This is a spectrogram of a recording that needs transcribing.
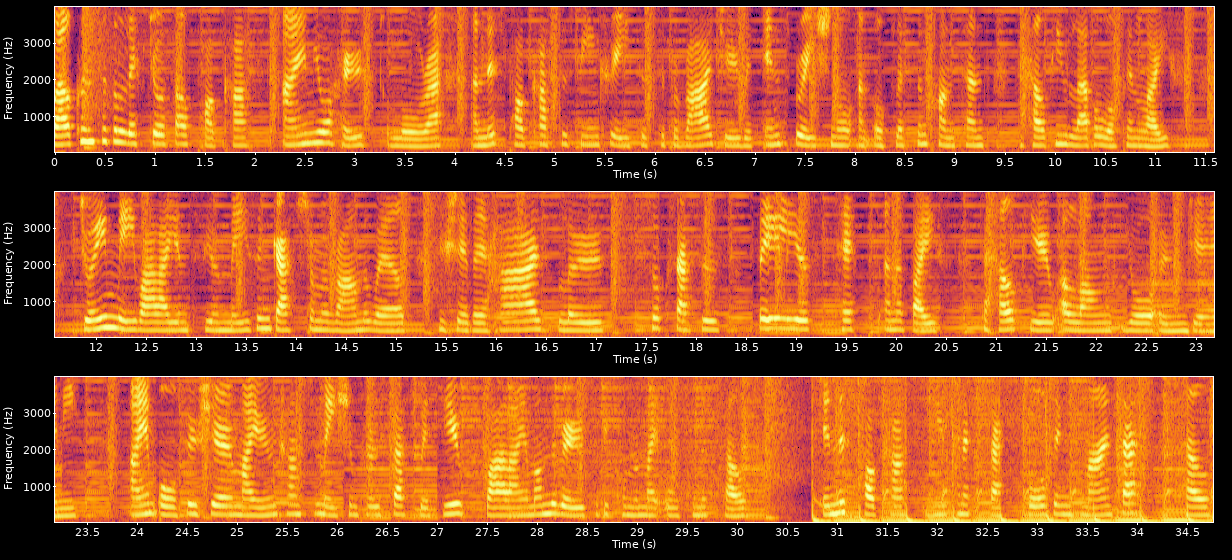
Welcome to the Lift Yourself podcast. I am your host, Laura, and this podcast is being created to provide you with inspirational and uplifting content to help you level up in life. Join me while I interview amazing guests from around the world who share their highs, lows, successes, failures, tips, and advice to help you along your own journey. I am also sharing my own transformation process with you while I am on the road to becoming my ultimate self. In this podcast, you can expect all things mindset, health,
